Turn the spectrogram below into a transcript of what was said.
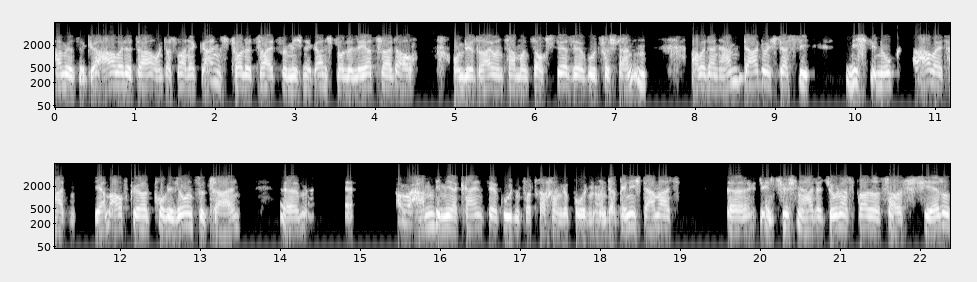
haben wir gearbeitet da und das war eine ganz tolle Zeit für mich, eine ganz tolle Lehrzeit auch. Und wir drei uns haben uns auch sehr, sehr gut verstanden. Aber dann haben dadurch, dass sie nicht genug Arbeit hatten, die haben aufgehört, Provision zu zahlen, ähm, haben die mir keinen sehr guten Vertrag angeboten. Und da bin ich damals, äh, inzwischen hatte Jonas Brothers aus Seattle,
